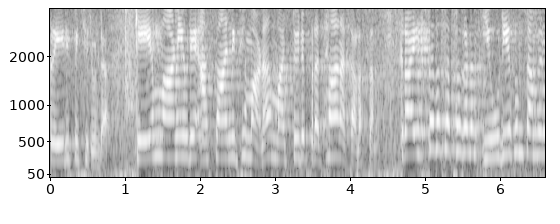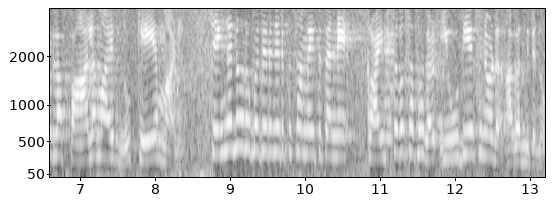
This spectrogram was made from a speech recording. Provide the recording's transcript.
പ്രേരിപ്പിച്ചിട്ടുണ്ട്. കെ എം മാണിയുടെ അസാന്നിധ്യമാണ് മറ്റൊരു പ്രധാന തടസ്സം. ക്രൈസ്തവ സഭകളും യു തമ്മിലുള്ള പാലമായിരുന്നു കെ എം മാണി. ചെങ്ങന്നൂർ ഉപതെരഞ്ഞെടുപ്പ് സമയത്ത് തന്നെ ക്രൈസ്തവ സഭകൾ യു ഡി എഫിനോട് അകന്നിരുന്നു.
